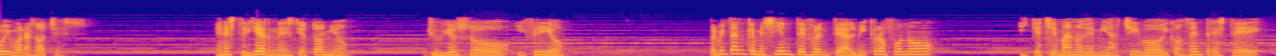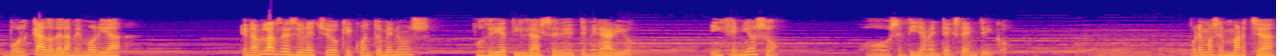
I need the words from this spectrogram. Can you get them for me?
Muy buenas noches. En este viernes de otoño, lluvioso y frío, permitan que me siente frente al micrófono y que eche mano de mi archivo y concentre este volcado de la memoria en hablarles de un hecho que cuanto menos podría tildarse de temerario, ingenioso o sencillamente excéntrico. Ponemos en marcha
